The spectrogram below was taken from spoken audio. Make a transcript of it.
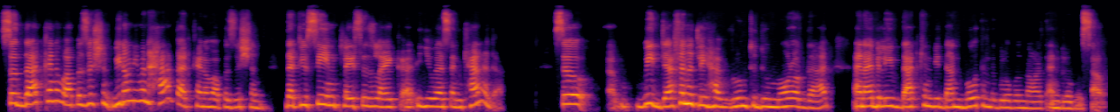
So that kind of opposition, we don't even have that kind of opposition that you see in places like uh, US and Canada. So um, we definitely have room to do more of that. And I believe that can be done both in the global north and global south.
